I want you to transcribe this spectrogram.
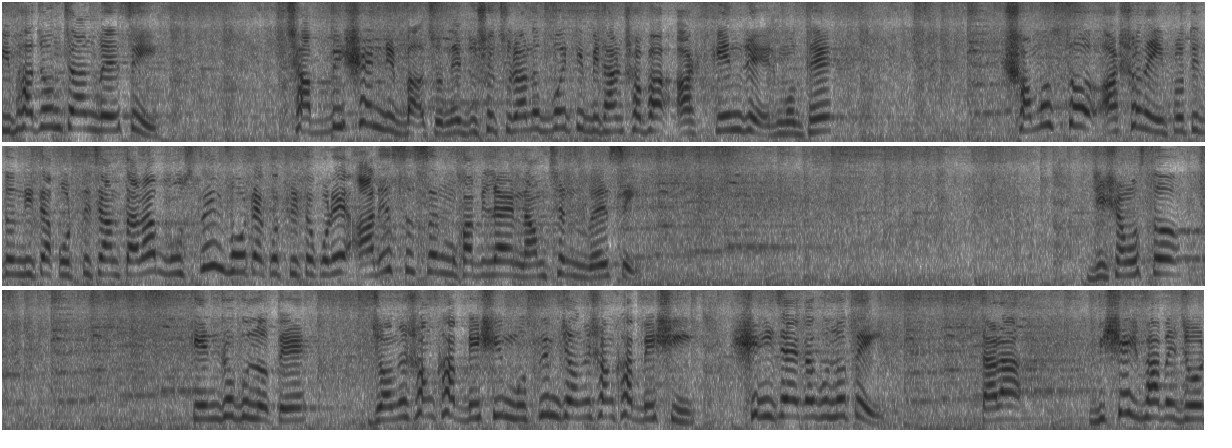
বিভাজন চান রয়েছে ছাব্বিশের নির্বাচনে দুশো চুরানব্বইটি বিধানসভা আর কেন্দ্রের মধ্যে সমস্ত আসনেই প্রতিদ্বন্দ্বিতা করতে চান তারা। মুসলিম ভোট একত্রিত করে আরএসএস এর মোকাবিলায় নামছেন রয়েছে যে সমস্ত কেন্দ্রগুলোতে জনসংখ্যা বেশি, মুসলিম জনসংখ্যা বেশি, সেই জায়গাগুলোতেই তারা বিশেষভাবে জোর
